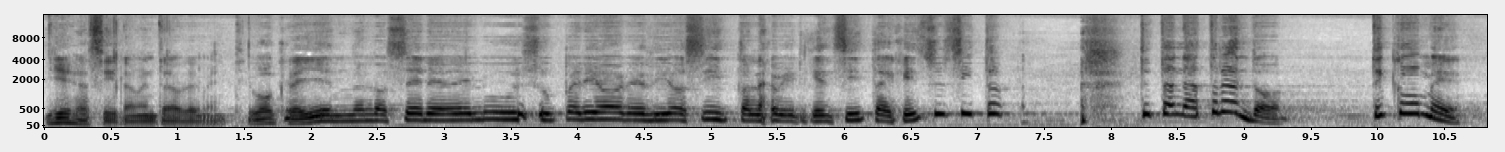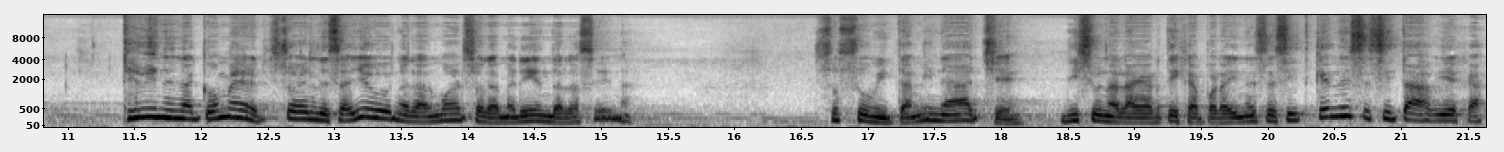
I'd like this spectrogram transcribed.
Y es así, lamentablemente. Vos creyendo en los seres de luz superiores, Diosito, la Virgencita, Jesucito, te está lastrando, te come, te vienen a comer. Sos el desayuno, el almuerzo, la merienda, la cena. Sos su vitamina H Dice una lagartija por ahí, ¿qué necesitas vieja?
